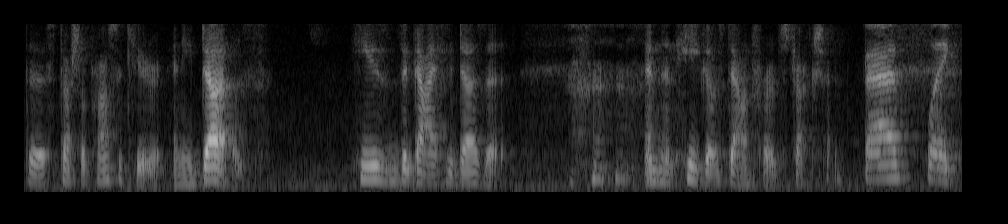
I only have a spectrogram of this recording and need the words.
the special prosecutor. And he does. He's the guy who does it. and then he goes down for obstruction. That's like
